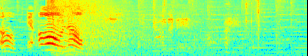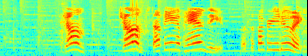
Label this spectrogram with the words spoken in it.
Oh, yeah. oh no. Jump! Jump! Stop being a pansy! What the fuck are you doing?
